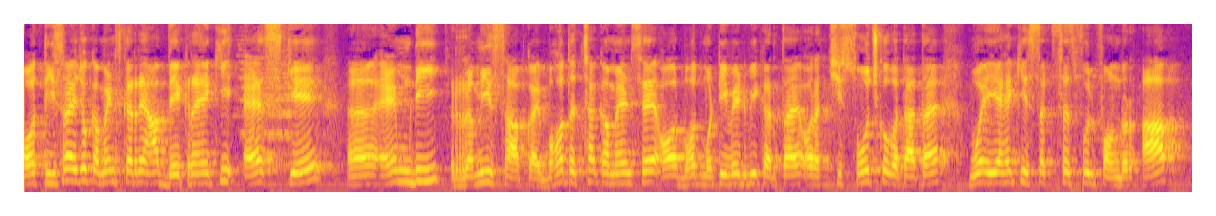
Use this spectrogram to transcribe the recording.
और तीसरा ये जो कमेंट्स कर रहे हैं, आप देख रहे हैं कि एस के एम डी रमीज साहब का है। बहुत अच्छा कमेंट्स है और बहुत मोटिवेट भी करता है और अच्छी सोच को बताता है। वो यह है कि सक्सेसफुल फाउंडर आप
